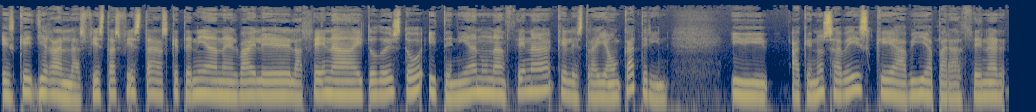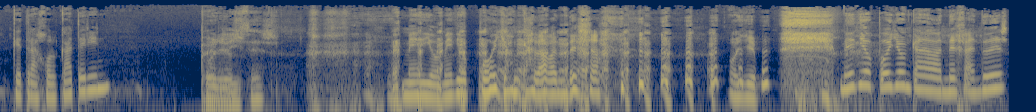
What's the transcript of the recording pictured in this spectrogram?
es que llegan las fiestas, fiestas que tenían el baile, la cena y todo esto, y tenían una cena que les traía un catering. ¿Y a que no sabéis qué había para cenar que trajo el catering? ¿Pero dices? Medio, medio pollo en cada bandeja. Oye. medio pollo en cada bandeja. Entonces,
